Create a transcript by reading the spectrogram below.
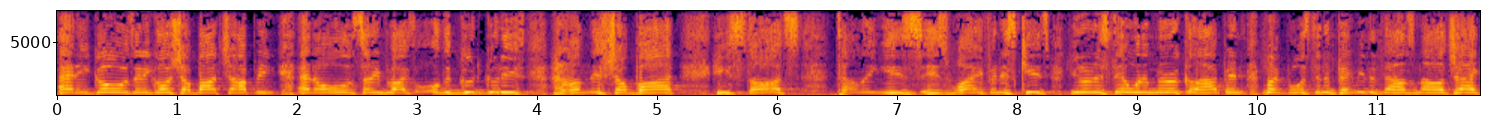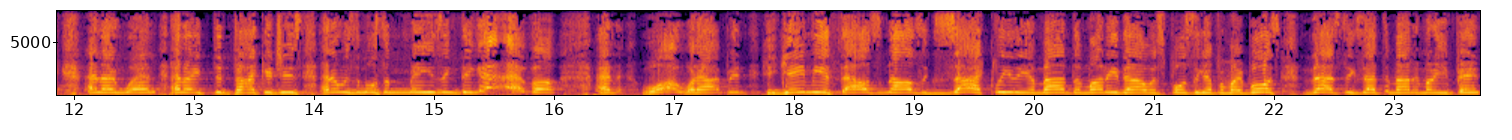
And he goes and he goes Shabbat shopping and all of a sudden he buys all the good goodies. And on this Shabbat, he starts telling his, his wife and his kids, you don't understand what a miracle happened. My boss didn't pay me the thousand dollar check and I went and I did packages and it was the most amazing thing ever. And what, what happened? He gave me a thousand dollars exactly the amount of money that I was supposed to get from my boss. That's the exact amount of money he paid.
